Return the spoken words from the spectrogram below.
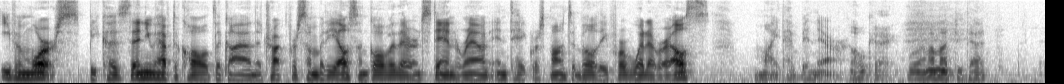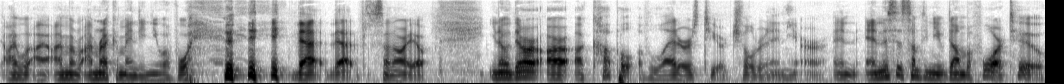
even worse because then you have to call the guy on the truck for somebody else and go over there and stand around and take responsibility for whatever else might have been there. Okay, well, and I'm not do that. I, w- I, I'm, I'm recommending you avoid that that scenario. You know, there are, are a couple of letters to your children in here, and and this is something you've done before too.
